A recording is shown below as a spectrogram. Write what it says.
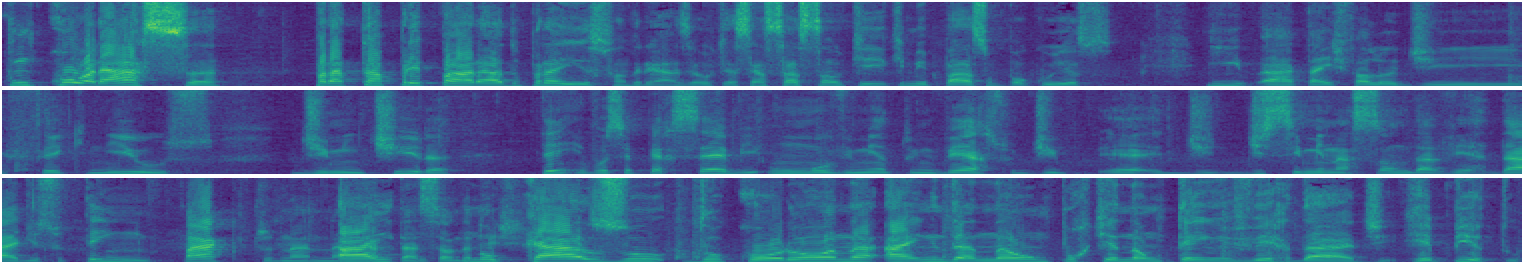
com coraça para estar preparado para isso, Andreas. É a sensação que, que me passa um pouco isso. E a Thaís falou de fake news, de mentira. Tem- você percebe um movimento inverso de, eh, de disseminação da verdade? Isso tem impacto na, na captação da no pesquisa? caso do corona, ainda não, porque não tem verdade. Repito,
